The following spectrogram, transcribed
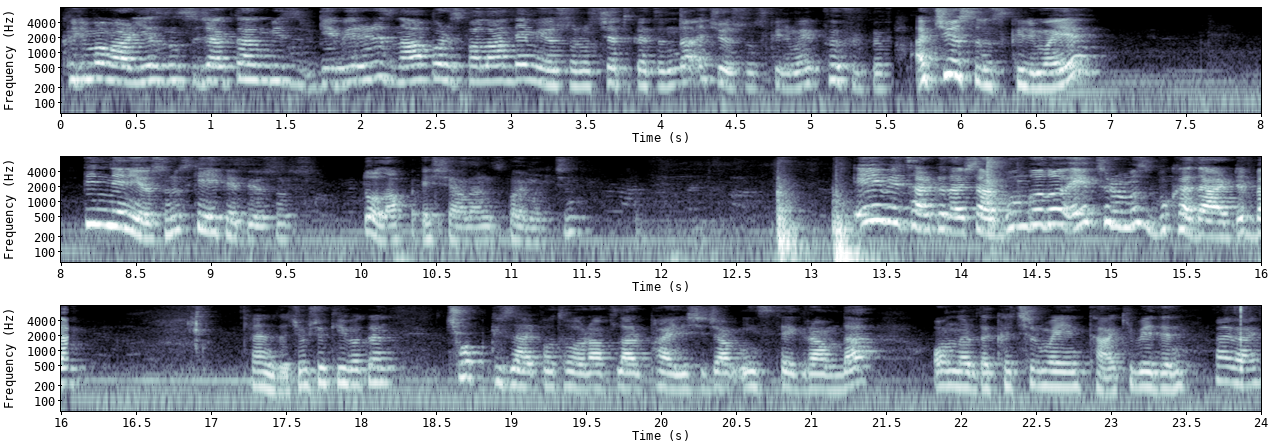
Klima var. Yazın sıcaktan biz gebeririz ne yaparız falan demiyorsunuz çatı katında. Açıyorsunuz klimayı pöfür pöfür. Açıyorsunuz klimayı. Dinleniyorsunuz. Keyif yapıyorsunuz. Dolap eşyalarınızı koymak için. Evet arkadaşlar bungalov ev turumuz bu kadardı. Ben Kendinize çok çok iyi bakın. Çok güzel fotoğraflar paylaşacağım Instagram'da. Onları da kaçırmayın, takip edin. Bay bay.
